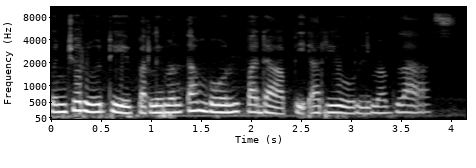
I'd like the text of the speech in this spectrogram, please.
penjuru di Parlimen Tambun pada PRU 15.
